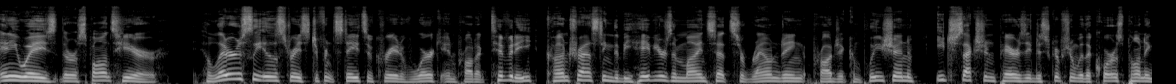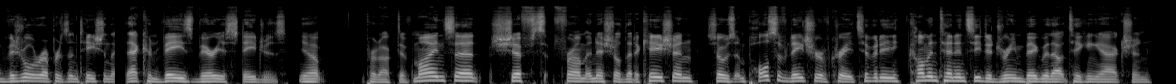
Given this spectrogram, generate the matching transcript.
Anyways, the response here hilariously illustrates different states of creative work and productivity, contrasting the behaviors and mindsets surrounding project completion. Each section pairs a description with a corresponding visual representation that, conveys various stages. Yep, productive mindset, shifts from initial dedication, shows impulsive nature of creativity, common tendency to dream big without taking action.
